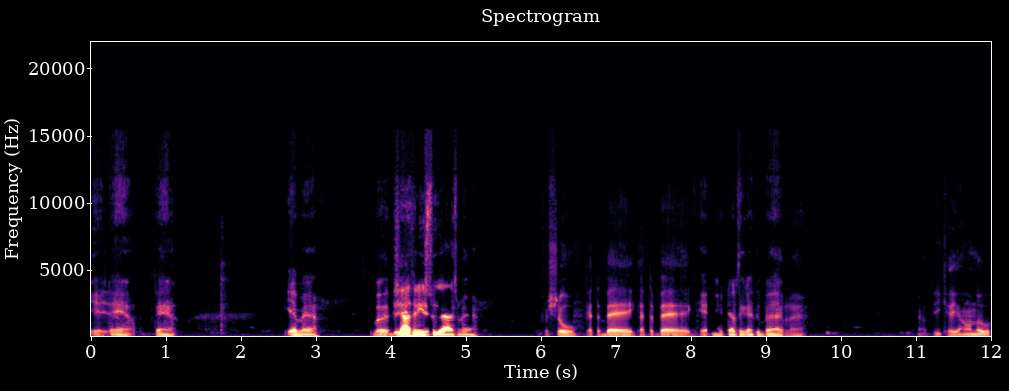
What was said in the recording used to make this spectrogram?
Yeah, damn, damn. Yeah, man. But Yeah, shout out to big- these two guys, man. for sure. Got the bag, got the bag. Yeah, you definitely got the bag, man. Uh, now, DK, I don't know.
